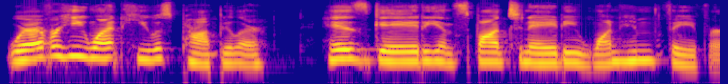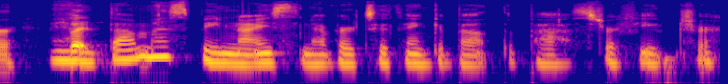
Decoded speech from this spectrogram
Wherever he went, he was popular. His gaiety and spontaneity won him favor. Man, But that must be nice never to think about the past or future.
